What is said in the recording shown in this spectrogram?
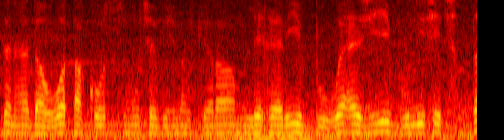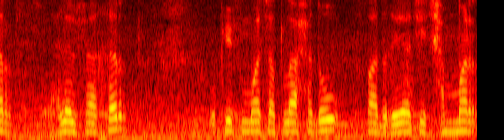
اذا هذا هو طاكوس متابعينا الكرام اللي غريب وعجيب واللي تيتحضر على الفاخر وكيف ما تلاحظوا فهاد غيا تيتحمر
